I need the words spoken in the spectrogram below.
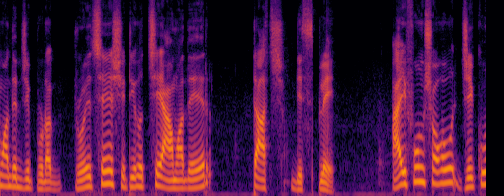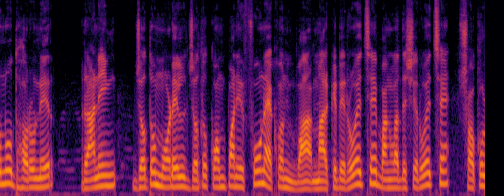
আমাদের যে প্রোডাক্ট রয়েছে, সেটি হচ্ছে আমাদের টাচ ডিসপ্লে আইফোন সহ যে কোনো ধরনের রানিং যত মডেল যত কোম্পানির ফোন এখন মার্কেটে রয়েছে, বাংলাদেশে রয়েছে, সকল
